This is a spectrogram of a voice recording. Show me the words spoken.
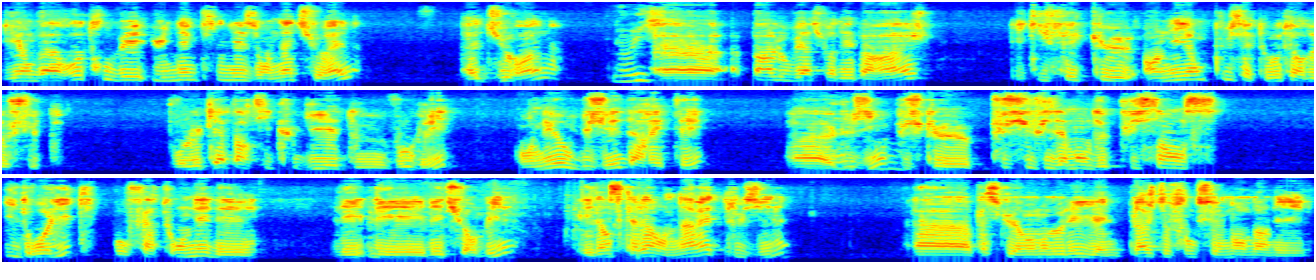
et on va retrouver une inclinaison naturelle euh, du Rhône euh, par l'ouverture des barrages et qui fait que en n'ayant plus cette hauteur de chute, pour le cas particulier de Vaugry, on est obligé d'arrêter euh, l'usine puisque plus suffisamment de puissance hydraulique pour faire tourner les, les, les, les turbines. Et dans ce cas-là, on arrête l'usine euh, parce qu'à un moment donné, il y a une plage de fonctionnement dans les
